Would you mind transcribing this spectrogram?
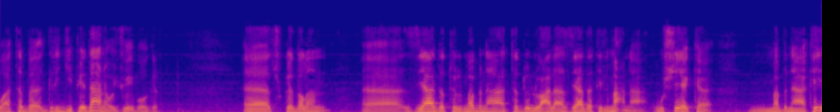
واتە بە وجوي بو قرد شو كدلن زياده المبنى تدل على زيادة المعنى وشيك مەبناکەی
